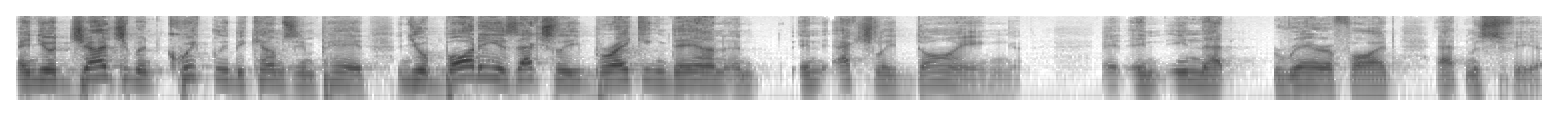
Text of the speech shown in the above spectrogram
and your judgment quickly becomes impaired, and your body is actually breaking down and, and actually dying in, in that rarefied atmosphere.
